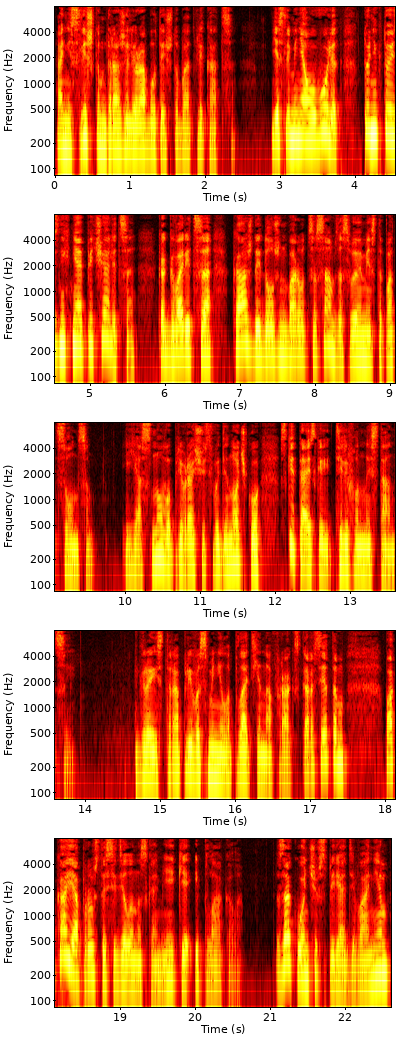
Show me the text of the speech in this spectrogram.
Они слишком дорожили работой, чтобы отвлекаться. Если меня уволят, то никто из них не опечалится. Как говорится, каждый должен бороться сам за свое место под солнцем. И я снова превращусь в одиночку с китайской телефонной станцией. Грейс торопливо сменила платье на фрак с корсетом, пока я просто сидела на скамейке и плакала. Закончив с переодеванием,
